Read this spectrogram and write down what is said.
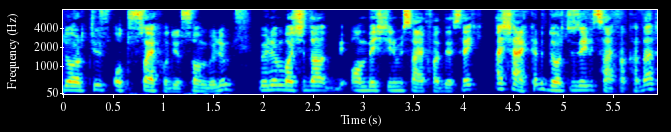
430 sayfa diyor son bölüm. Bölüm başı da 15-20 sayfa desek aşağı yukarı 450 sayfa kadar.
